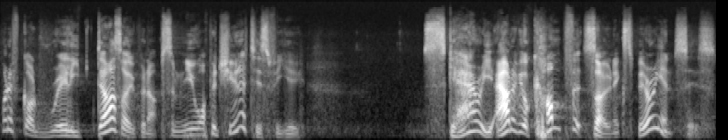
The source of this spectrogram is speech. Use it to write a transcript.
What if God really does open up some new opportunities for you? Scary, out of your comfort zone experiences.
